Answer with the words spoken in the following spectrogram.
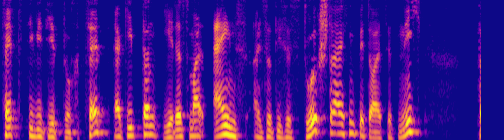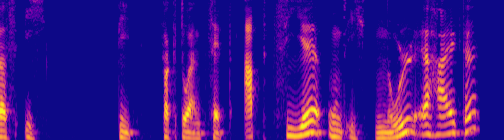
z dividiert durch z ergibt dann jedes Mal 1. Also dieses Durchstreichen bedeutet nicht, dass ich die Faktoren z abziehe und ich 0 erhalte,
